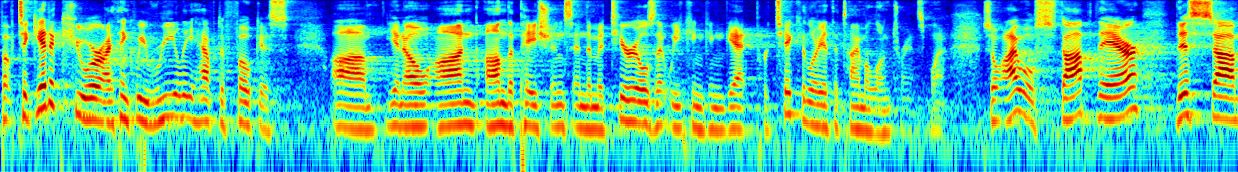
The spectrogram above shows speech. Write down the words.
but to get a cure, I think we really have to focus um, you know, on, on the patients and the materials that we can, can get, particularly at the time of lung transplant. So I will stop there. This, uh,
